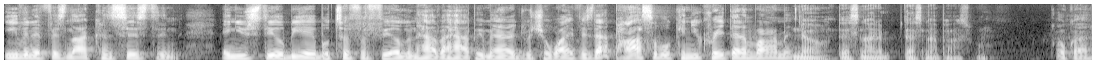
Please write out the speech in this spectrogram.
even if it's not consistent and you still be able to fulfill and have a happy marriage with your wife is that possible can you create that environment No, that's not that's not possible. okay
